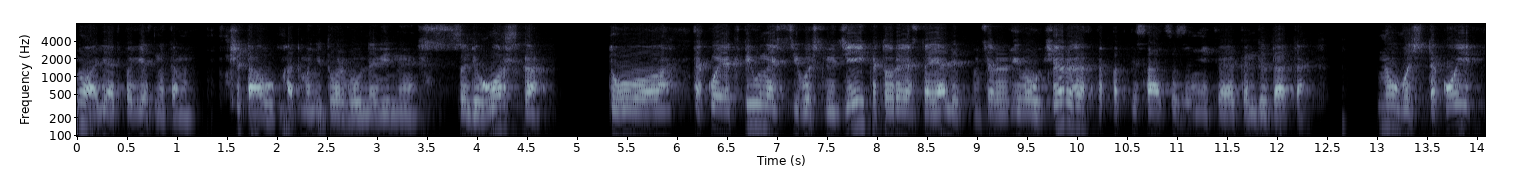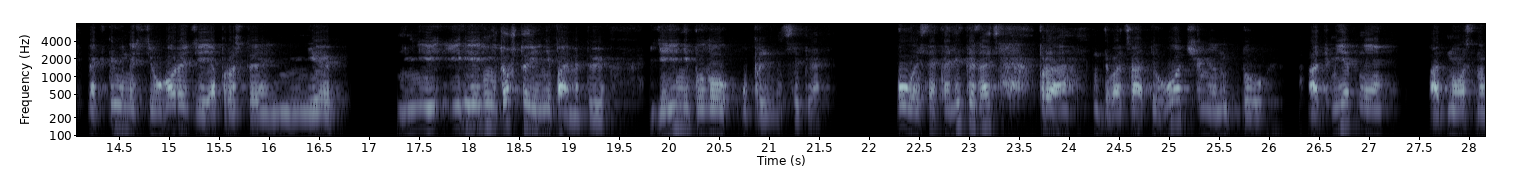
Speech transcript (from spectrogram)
ну але адпаведна там чытаў адманіторваў навіны солігорска то такой актыўнасці вось людзей которые стаялі цярліва ў чэргах каб подпісацца за нейкая кандыдата. Ну вось такой актыўнасці ў горадзе я просто не не, не, не то что я не памятаю яе не было у прынцыпе Ось, а калі казаць пра двадцаты год чым ён быў адметны адносна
